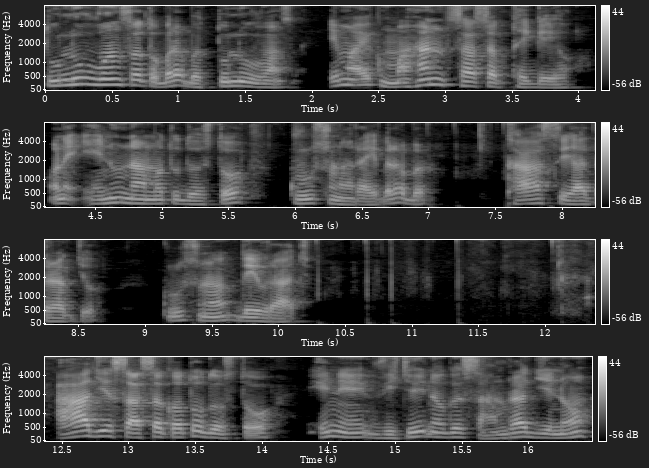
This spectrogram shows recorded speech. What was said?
તુલુ વંશ હતો, બરાબર? તુલુ વંશ. એમાં એક મહાન શાસક થઈ ગયો અને એનું નામ હતું દોસ્તો કૃષ્ણરાય બરાબર? ખાસ યાદ રાખજો. કૃષ્ણ દેવરાજ. આ જે શાસક હતો દોસ્તો, એને વિજયનગર સામ્રાજ્યનો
